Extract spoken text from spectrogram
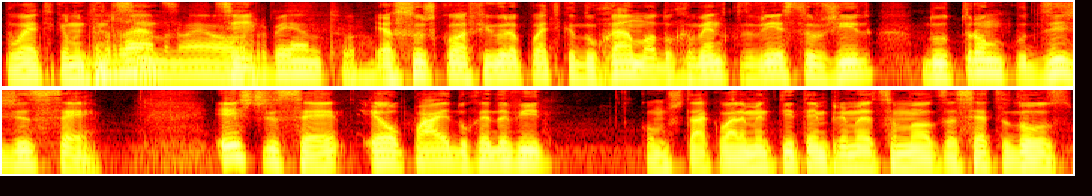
poética muito de interessante. ramo, não é? Ou Sim. rebento. Ele surge com a figura poética do ramo ou do rebento que deveria surgir do tronco de Jessé. Este Jessé é o pai do rei David, como está claramente dito em 1 Samuel 17, 12.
